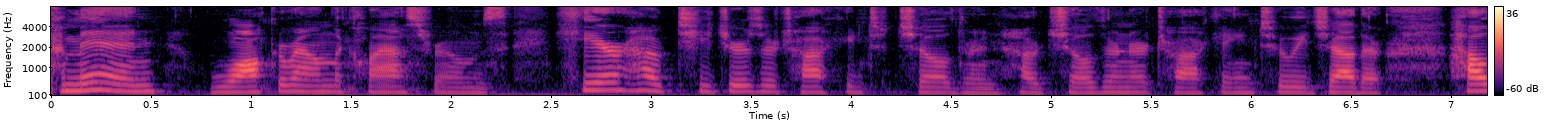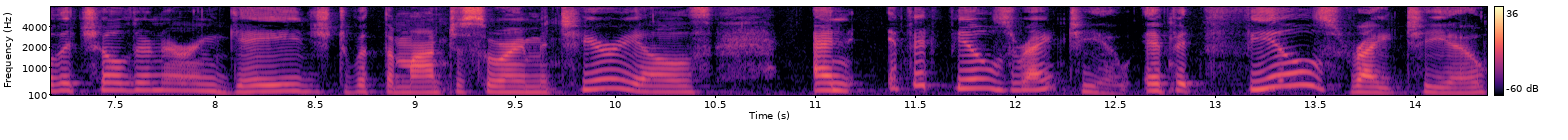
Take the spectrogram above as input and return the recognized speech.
Come in, walk around the classrooms, hear how teachers are talking to children, how children are talking to each other, how the children are engaged with the Montessori materials, and if it feels right to you, if it feels right to you,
